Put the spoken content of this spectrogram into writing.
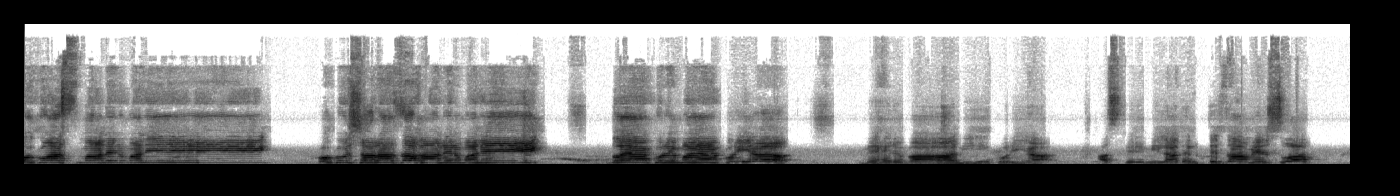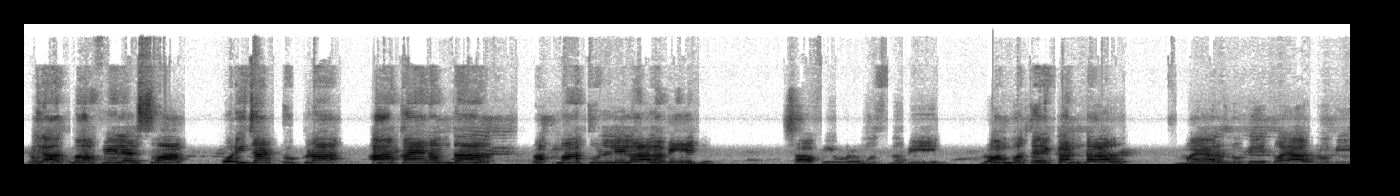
ওগো আসমানের মালিক, ওগো সারা জাহানের মালিক, দয়া করে, মায়া করিয়া, মেহরবানি করিয়া আজকের মিলাদ ইন্তজামের সওয়াব, মিলাদ মাহফিলের সওয়াব পরিজার টুকরা, আকায়ে নামদার, রহমাতুল লিল আলামিন। শাফিউল মুজনবিন, রহমতের কান্ডার, মায়ার নবী, দয়ার নবী,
